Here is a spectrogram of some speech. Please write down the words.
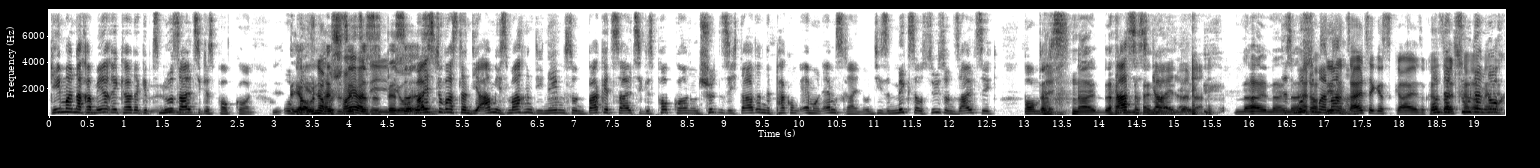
Geh mal nach Amerika, da gibt's nur salziges Popcorn. Und ja, und heißt es bescheuert, jetzt, dass es besser ist? Weißt du, was dann die Amis machen? Die nehmen so ein Bucket salziges Popcorn und schütten sich da dann eine Packung M&M's rein. Und diese Mix aus süß und salzig, Bombe. Das, nein, nein, Das nein, ist nein, geil, nein, Alter. Nein, nein, Das nein. musst ja, du mal süß machen. und salzig ist geil. So Und dazu dann noch,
